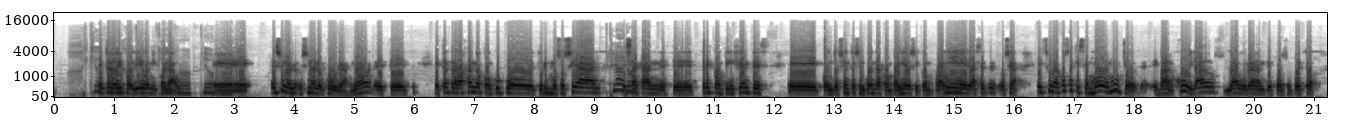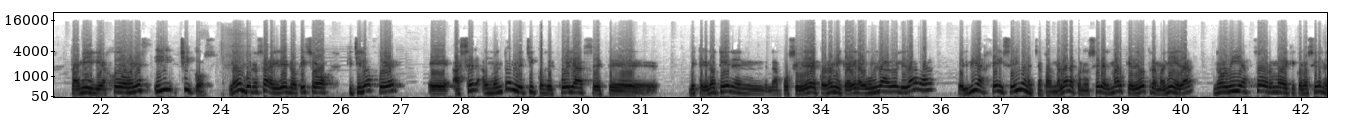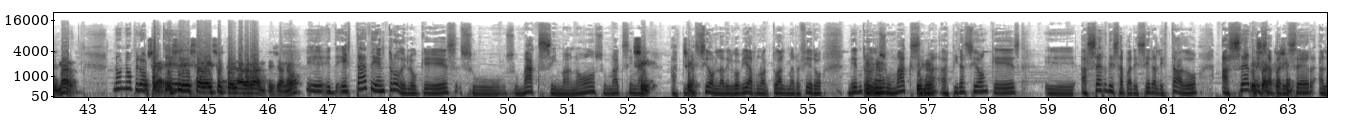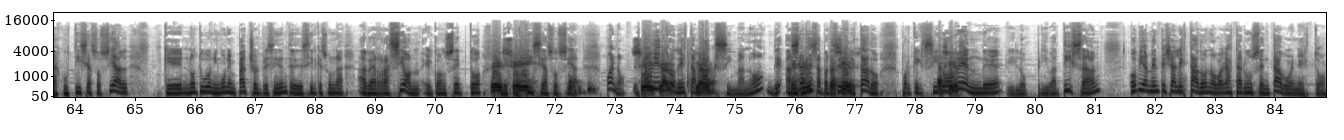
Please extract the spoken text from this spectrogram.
Esto lo dijo Diego Nicolau. Eh, es, una, es una locura, ¿no? Este, están trabajando con cupo de turismo social, sacan este, tres contingentes eh, con 250 compañeros y compañeras, o sea, es una cosa que se mueve mucho, eh, van jubilados, laburantes, por supuesto, familias, jóvenes y chicos, ¿no? En Buenos Aires lo que hizo Kichilov fue eh, hacer a un montón de chicos de escuelas, este, viste, que no tienen la posibilidad económica de ir a algún lado, le daba el viaje y se iban a Chapadmalal a conocer el mar que de otra manera no había forma de que conocieran el mar. No, no, pero o sea, ese, eso está agarrante ya, ¿no? Eh, está dentro de lo que es su, su máxima, ¿no? Su máxima aspiración, la del gobierno actual me refiero, dentro de su máxima aspiración que es eh, hacer desaparecer al Estado, hacer desaparecer a la justicia social, que no tuvo ningún empacho el presidente de decir que es una aberración el concepto de justicia social. Bueno, está dentro de esta máxima, ¿no? De hacer desaparecer al Estado, porque si lo vende y lo privatizan, obviamente ya el Estado no va a gastar un centavo en esto.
